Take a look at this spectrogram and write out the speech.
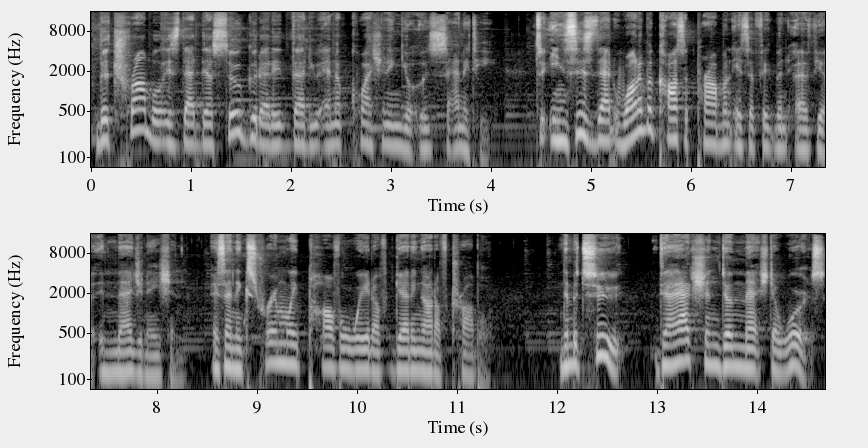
The trouble is that they're so good at it that you end up questioning your own sanity. To insist that whatever caused the problem is a figment of your imagination is an extremely powerful way of getting out of trouble. Number two, their actions don't match their words.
